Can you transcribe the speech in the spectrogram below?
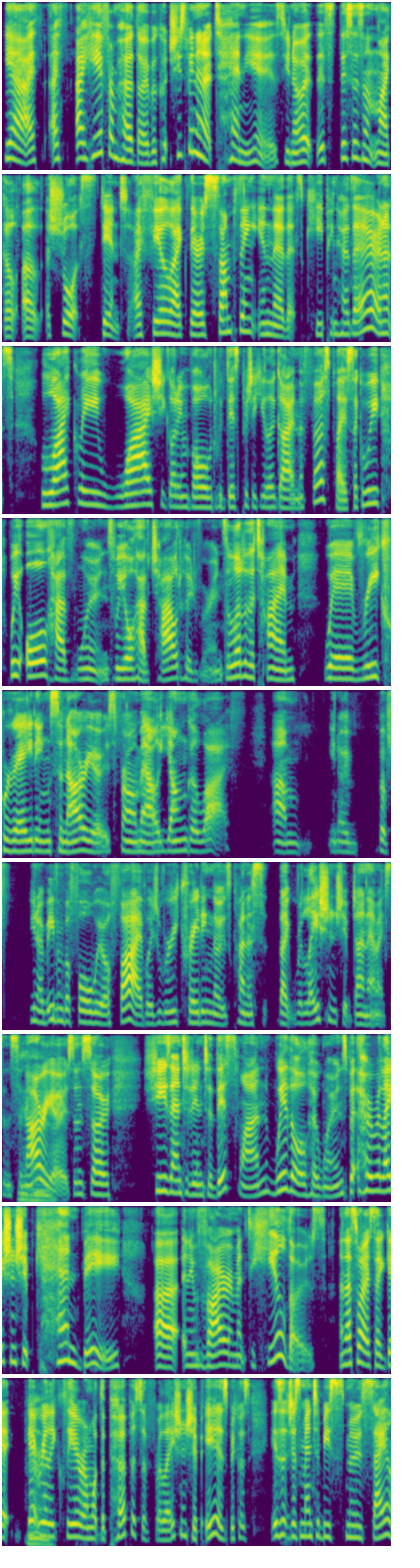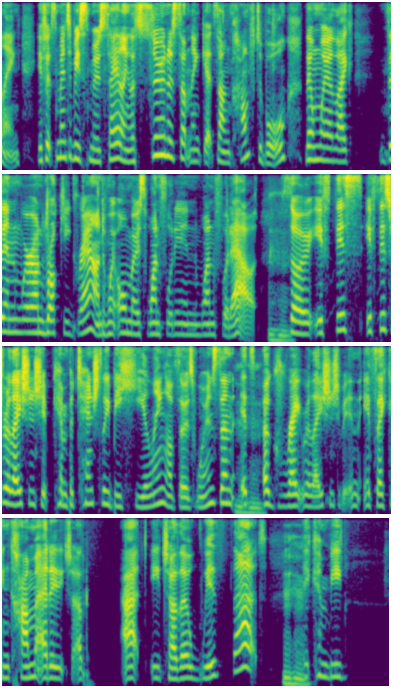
Yeah, I, I I hear from her though because she's been in it ten years. You know, it, it's this isn't like a, a, a short stint. I feel like there is something in there that's keeping her there, and it's likely why she got involved with this particular guy in the first place. Like we we all have wounds, we all have childhood wounds. A lot of the time, we're recreating scenarios from our younger life. Um, you know, but you know, even before we were five, we're recreating those kind of like relationship dynamics and scenarios. And so she's entered into this one with all her wounds, but her relationship can be uh, an environment to heal those. And that's why I say get get really clear on what the purpose of relationship is because is it just meant to be smooth sailing? If it's meant to be smooth sailing, as soon as something gets uncomfortable, then we're like then we're on rocky ground and we're almost one foot in, one foot out. Mm-hmm. So if this if this relationship can potentially be healing of those wounds, then it's mm-hmm. a great relationship. And if they can come at each other at each other with that, mm-hmm. it can be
